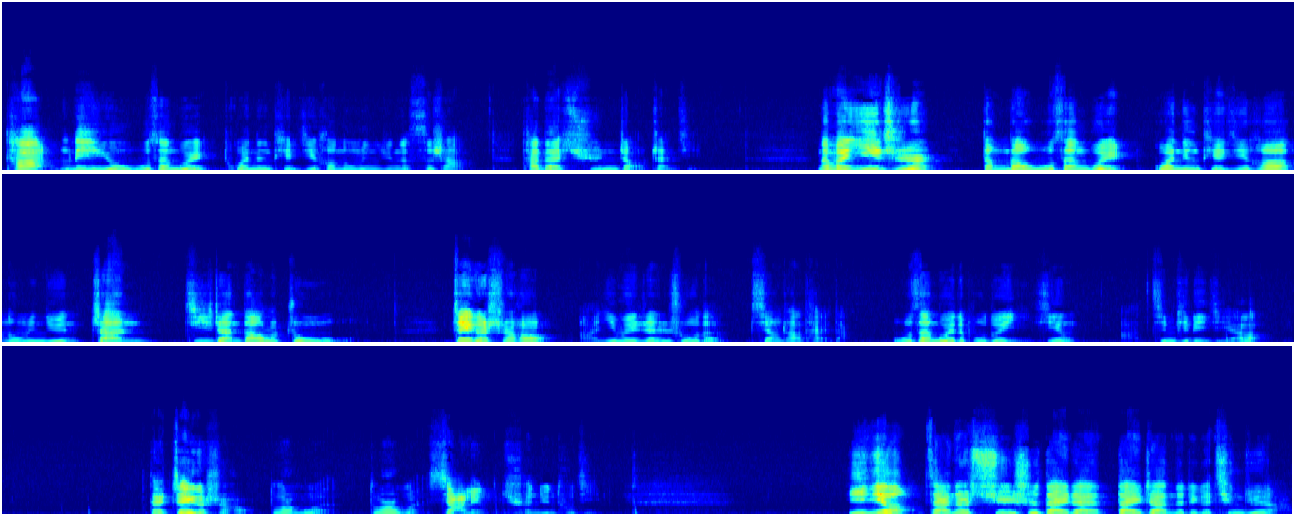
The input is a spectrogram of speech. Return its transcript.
他利用吴三桂关宁铁骑和农民军的厮杀，他在寻找战机。那么一直等到吴三桂关宁铁骑和农民军战激战到了中午，这个时候啊，因为人数的相差太大，吴三桂的部队已经啊筋疲力竭了。在这个时候，多尔衮多尔衮下令全军突击，已经在那蓄势待战待战的这个清军啊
